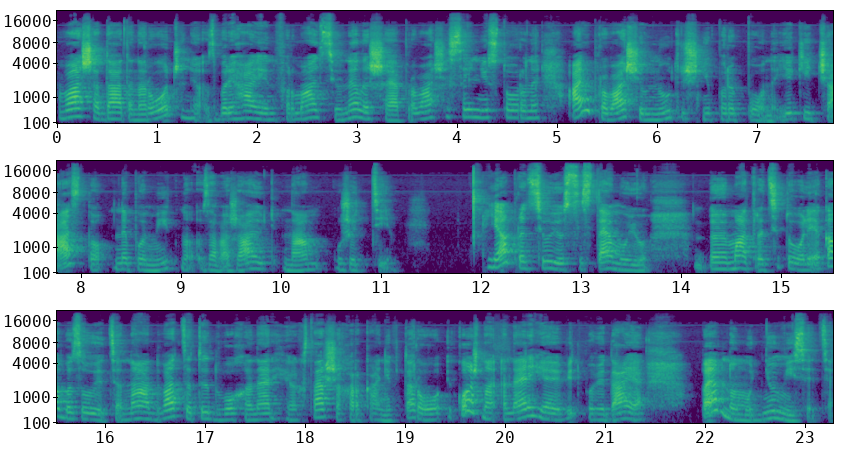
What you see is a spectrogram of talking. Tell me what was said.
Ваша дата народження зберігає інформацію не лише про ваші сильні сторони, а й про ваші внутрішні перепони, які часто непомітно заважають нам у житті. Я працюю з системою е, матриці Толі, яка базується на 22 енергіях старших арканів Таро, і кожна енергія відповідає певному дню місяця.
